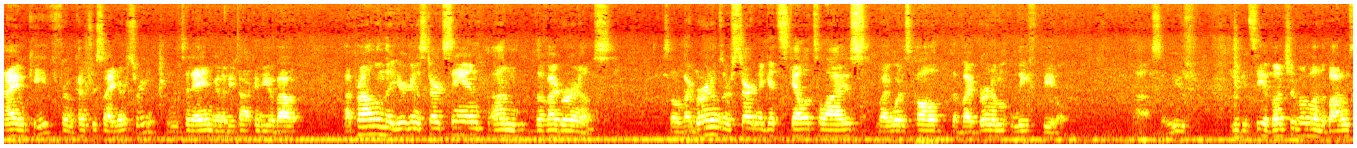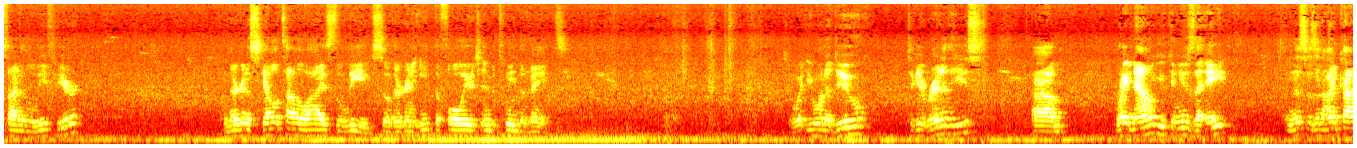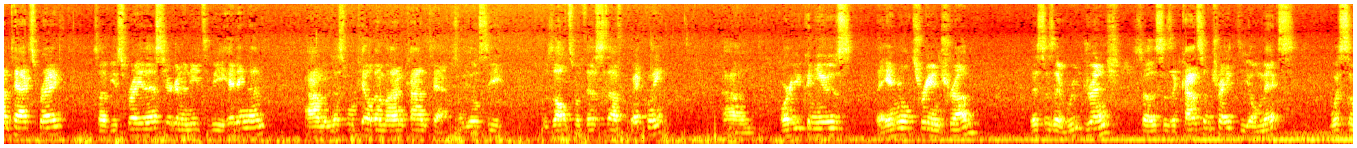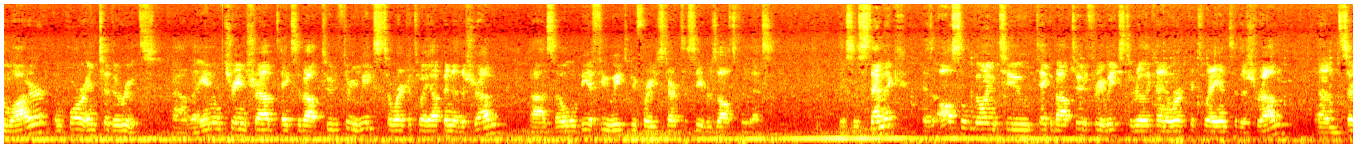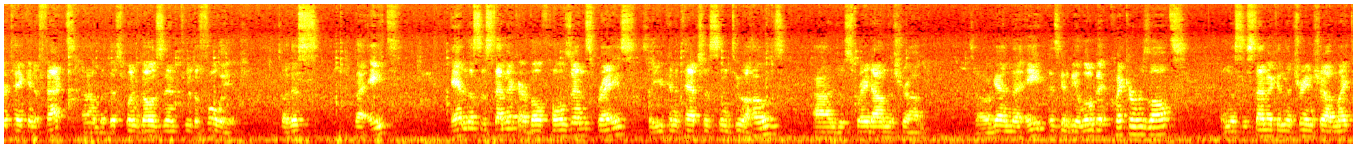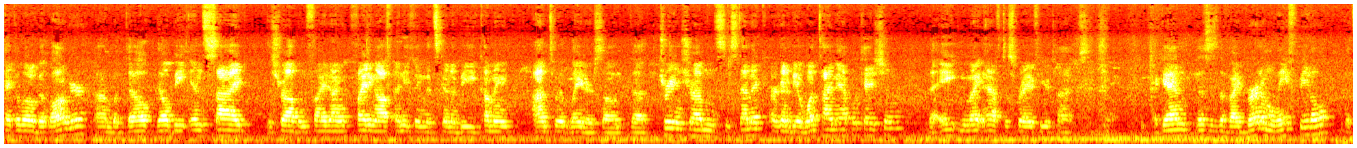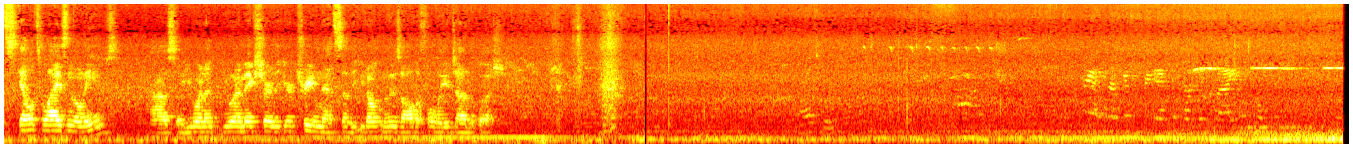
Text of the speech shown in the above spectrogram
I am Keith from Countryside Nursery, and today I'm going to be talking to you about a problem that you're going to start seeing on the viburnums. So viburnums are starting to get skeletalized by what is called the viburnum leaf beetle. Uh, so we've, you can see a bunch of them on the bottom side of the leaf here. And they're going to skeletalize the leaves, so they're going to eat the foliage in between the veins. So what you want to do to get rid of these um, right now, you can use the 8, and this is an on-contact spray. So if you spray this, you're going to need to be hitting them, um, and this will kill them on contact. So you'll see results with this stuff quickly. Um, or you can use the annual tree and shrub. This is a root drench, so this is a concentrate that you'll mix with some water and pour into the roots. Uh, the annual tree and shrub takes about two to three weeks to work its way up into the shrub. Uh, so it will be a few weeks before you start to see results for this. The systemic is also going to take about two to three weeks to really kind of work its way into the shrub and start taking effect, um, but this one goes in through the foliage. So this, the 8 and the systemic are both hose end sprays, so you can attach this into a hose and just spray down the shrub. So again, the 8 is going to be a little bit quicker results, and the systemic and the tree and shrub might take a little bit longer, um, but they'll they'll be inside the shrub and fighting fighting off anything that's going to be coming onto it later. So the tree and shrub and systemic are going to be a one-time application. The eight you might have to spray a few times. Again, this is the viburnum leaf beetle that's skeletalizing the leaves. Uh, so you want to you want to make sure that you're treating that so that you don't lose all the foliage on the bush.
